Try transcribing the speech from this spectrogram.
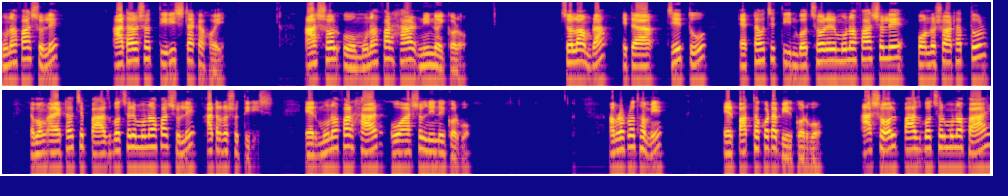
মুনাফা আসলে আঠারোশো তিরিশ টাকা হয়। আসল ও মুনাফার হার নির্ণয় করো। চলো আমরা এটা, যেহেতু একটা হচ্ছে তিন বছরের মুনাফা আসলে পনেরোশো আটাত্তর এবং আরেকটা হচ্ছে পাঁচ বছরের মুনাফা আসলে আঠারোশো তিরিশ। এর মুনাফার হার ও আসল নির্ণয় করব। আমরা প্রথমে এর পার্থক্যটা বের করব। আসল পাঁচ বছর মুনাফায়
